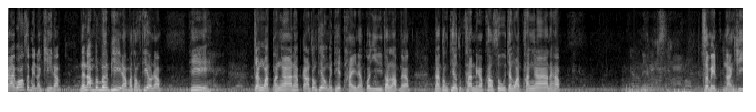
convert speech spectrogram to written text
กายวอล์กสเบ็ดดังชีนะครับ แนะนำเพื่อนๆพี่นะครับมาท่องเที่ยวนะครับ ที่จังหวัดพังงานะครับ การท่องเที่ยวของประเทศไทยนะครับ ก็ยินดีต้อนรับนะครับ นักท่องเที่ยวทุกท่านนะครับ เข้าสู่จังหวัดพังงานะครับนี่ครับสเม็ดนางชี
